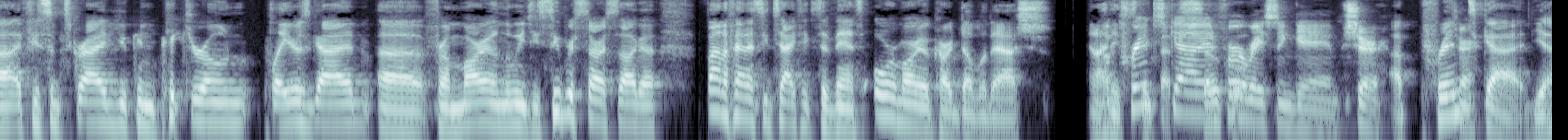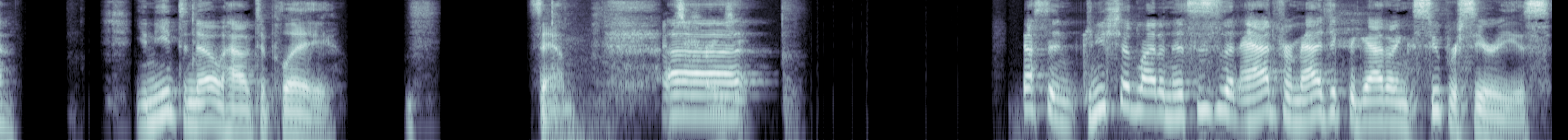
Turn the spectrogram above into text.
Uh, if you subscribe, you can pick your own player's guide uh, from Mario and Luigi Superstar Saga, Final Fantasy Tactics Advance, or Mario Kart Double Dash. And I A think print that's guide so for a racing game. Sure. A print Sure. guide, yeah. You need to know how to play, Sam. That's Uh, crazy. Justin, can you shed light on this? This is an ad for Magic: The Gathering Super Series.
